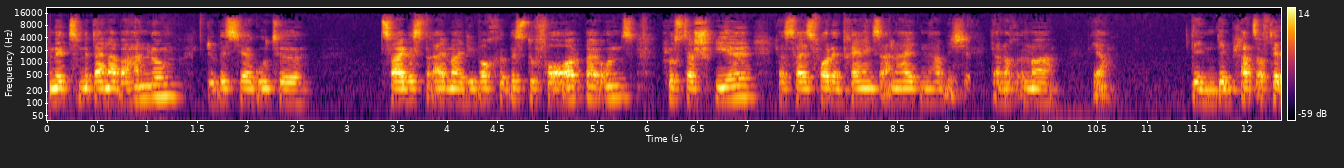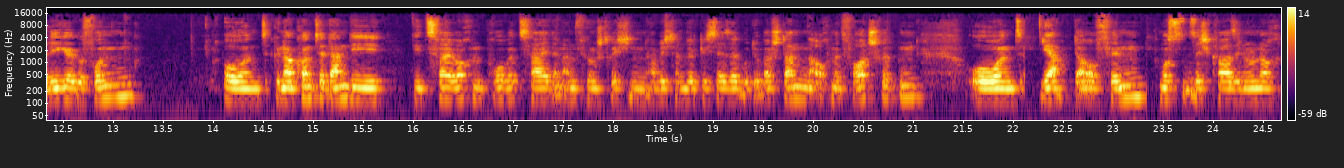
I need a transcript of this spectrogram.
mit, mit deiner Behandlung. Du bist ja gute zwei bis dreimal die Woche bist du vor Ort bei uns, plus das Spiel. Das heißt, vor den Trainingseinheiten habe ich dann auch immer ja, den, den Platz auf der Liga gefunden und genau konnte dann die, die zwei Wochen Probezeit in Anführungsstrichen habe ich dann wirklich sehr, sehr gut überstanden, auch mit Fortschritten und ja, daraufhin mussten sich quasi nur noch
